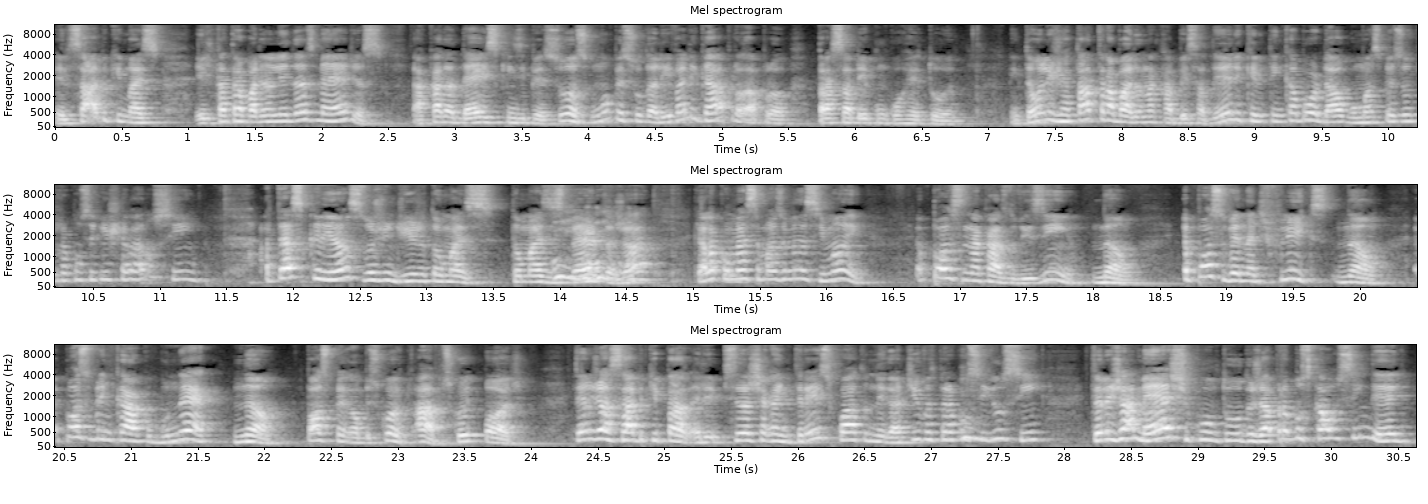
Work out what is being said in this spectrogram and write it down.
Ele sabe que, mas ele está trabalhando ali das médias. A cada 10, 15 pessoas, uma pessoa dali vai ligar para lá para saber com o corretor. Então ele já está trabalhando na cabeça dele que ele tem que abordar algumas pessoas para conseguir chegar no sim. Até as crianças hoje em dia já estão mais, mais espertas já, que ela começa mais ou menos assim, mãe, eu posso ir na casa do vizinho? Não. Eu posso ver Netflix? Não. Eu posso brincar com o boneco? Não. Posso pegar o biscoito? Ah, biscoito pode. Então ele já sabe que pra, ele precisa chegar em três, quatro negativas para conseguir o sim. Então ele já mexe com tudo já para buscar o sim dele.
